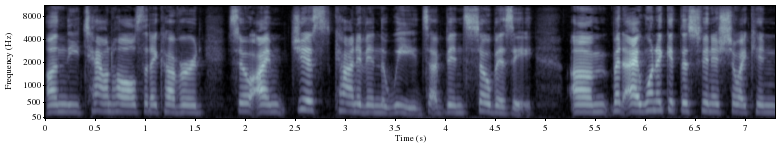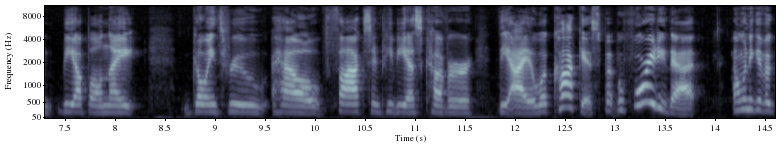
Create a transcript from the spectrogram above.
on the town halls that I covered. So I'm just kind of in the weeds. I've been so busy. Um, but I want to get this finished so I can be up all night going through how Fox and PBS cover the Iowa caucus. But before I do that, I want to give a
